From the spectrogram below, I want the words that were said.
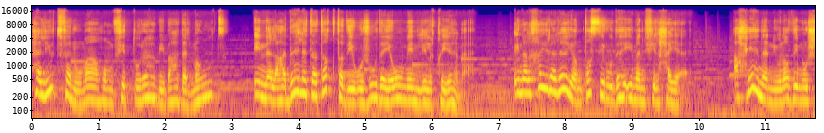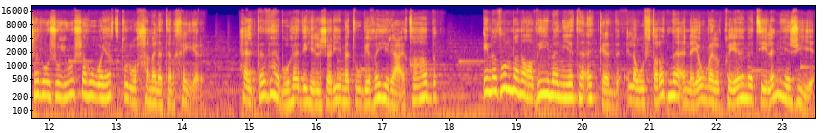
هل يدفن معهم في التراب بعد الموت؟ إن العدالة تقتضي وجود يوم للقيامة. إن الخير لا ينتصر دائما في الحياة. أحيانا ينظم الشر جيوشه ويقتل حملة الخير. هل تذهب هذه الجريمة بغير عقاب؟ إن ظلما عظيما يتأكد لو افترضنا أن يوم القيامة لن يجيء.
